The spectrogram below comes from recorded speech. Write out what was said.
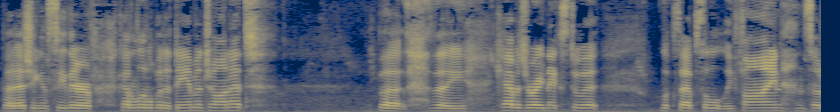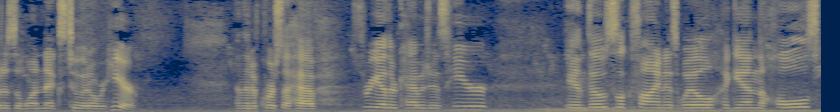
But as you can see there, I've got a little bit of damage on it. But the cabbage right next to it looks absolutely fine, and so does the one next to it over here. And then of course I have three other cabbages here and those look fine as well. Again, the holes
